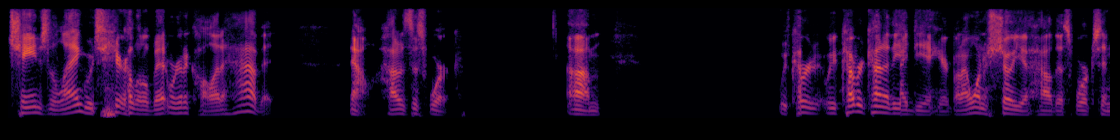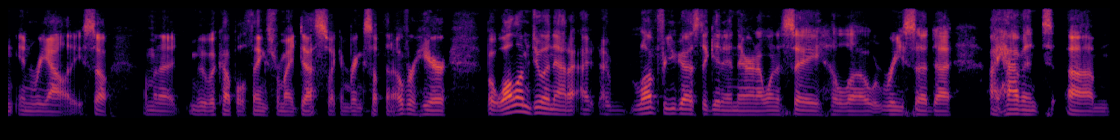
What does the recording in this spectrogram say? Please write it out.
change the language here a little bit. We're going to call it a habit. Now, how does this work? Um, we've covered we've covered kind of the idea here, but I want to show you how this works in in reality. So I'm going to move a couple of things from my desk so I can bring something over here. But while I'm doing that, I, I love for you guys to get in there, and I want to say hello. Ree said uh, I haven't um,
